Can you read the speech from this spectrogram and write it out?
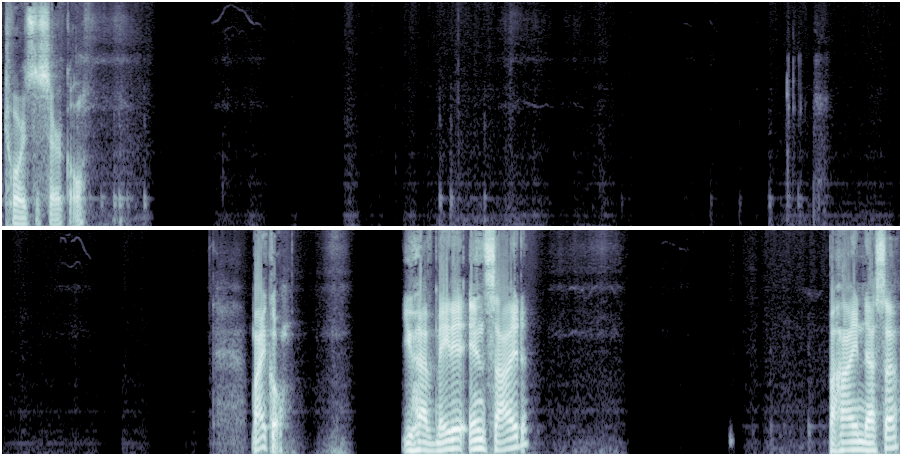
towards the circle. Michael, you have made it inside behind Nessa.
